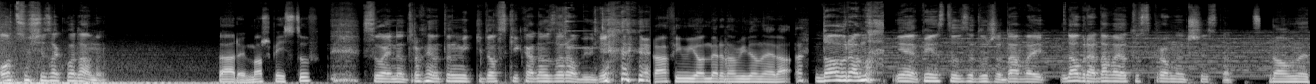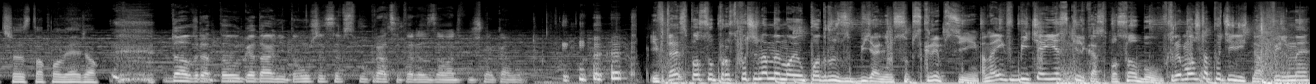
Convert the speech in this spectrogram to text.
O co się zakładamy? Stary, masz miejsców? Słuchaj, no trochę ten mi kidowski kanał zarobił, nie? Trafi milioner na milionera. Dobra, ma... Nie, 500 za dużo, dawaj. Dobra, dawaj o te skromne 300. Skromny 300 powiedział. Dobra, to ugadani, to muszę sobie współpracę teraz załatwić na kanał. I w ten sposób rozpoczynamy moją podróż z wbijaniem subskrypcji. A na ich wbicie jest kilka sposobów, które można podzielić na filmy,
